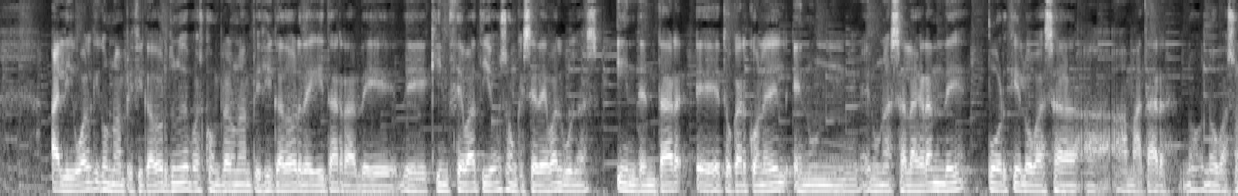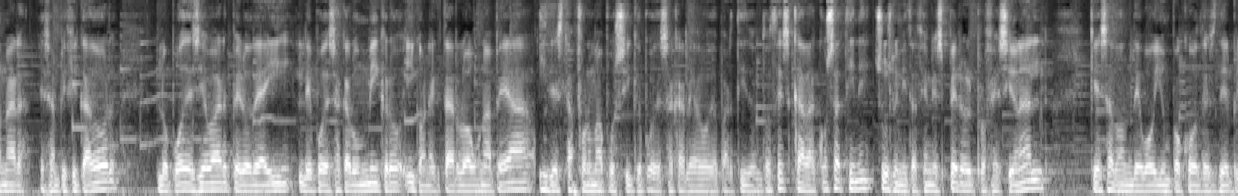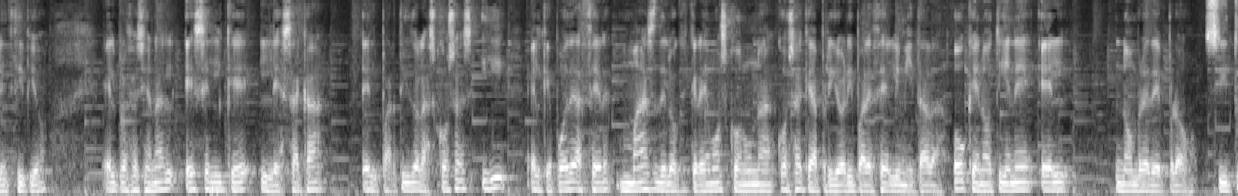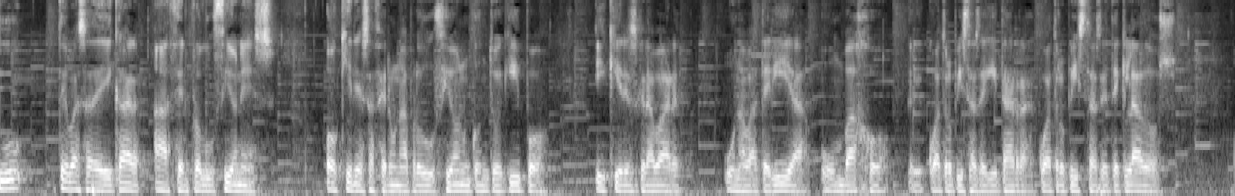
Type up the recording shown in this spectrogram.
al igual que con un amplificador, tú no te puedes comprar un amplificador de guitarra de, 15 vatios, aunque sea de válvulas, e intentar eh, tocar con él en, una sala grande porque lo vas a, matar, ¿no? no va a sonar ese amplificador, lo puedes llevar, pero de ahí le puedes sacar un micro y conectarlo a una PA y de esta forma pues sí que puedes sacarle algo de partido. Entonces cada cosa tiene sus limitaciones, pero el profesional, que es a donde voy un poco desde el principio, el profesional es el que le saca el partido las cosas y el que puede hacer más de lo que creemos con una cosa que a priori parece limitada o que no tiene el nombre de pro. Si tú te vas a dedicar a hacer producciones o quieres hacer una producción con tu equipo y quieres grabar una batería, un bajo, eh, cuatro pistas de guitarra, cuatro pistas de teclados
